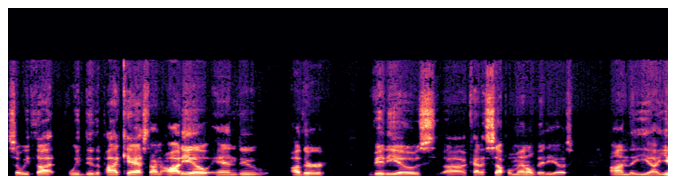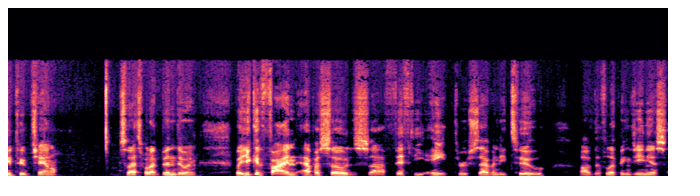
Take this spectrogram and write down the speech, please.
So we thought we'd do the podcast on audio and do other videos, uh, kind of supplemental videos on the uh, YouTube channel. So that's what I've been doing. But you can find episodes uh, 58 through 72 of the Flipping Genius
